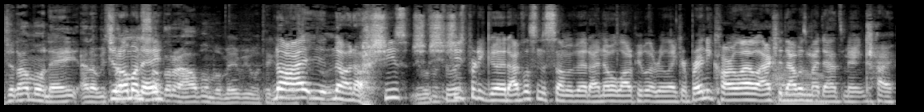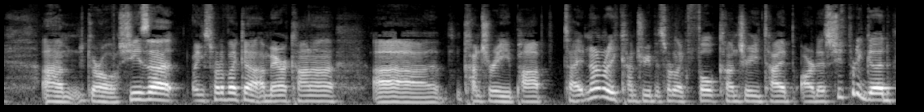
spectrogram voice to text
Janelle Monáe. I know we Janelle. Monet on our album, but maybe we'll take. no, I listen to it. no no. She's she, she's pretty good. I've listened to some of it. I know a lot of people that really like her. Brandi Carlile. Actually, that was my dad's main guy. Um, girl. She's a like sort of like a Americana uh country pop type not really country but sort of like folk country type artist she's pretty good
